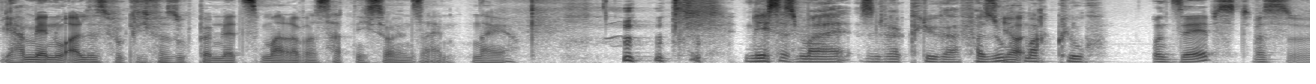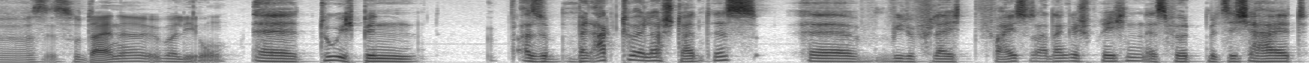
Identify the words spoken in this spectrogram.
wir haben ja nur alles wirklich versucht beim letzten Mal, aber es hat nicht sollen sein. Naja. Nächstes Mal sind wir klüger. Versuch ja. macht klug. Und selbst, was, was ist so deine Überlegung? Äh, du, ich bin also mein aktueller Stand ist, äh, wie du vielleicht weißt aus anderen Gesprächen, es wird mit Sicherheit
